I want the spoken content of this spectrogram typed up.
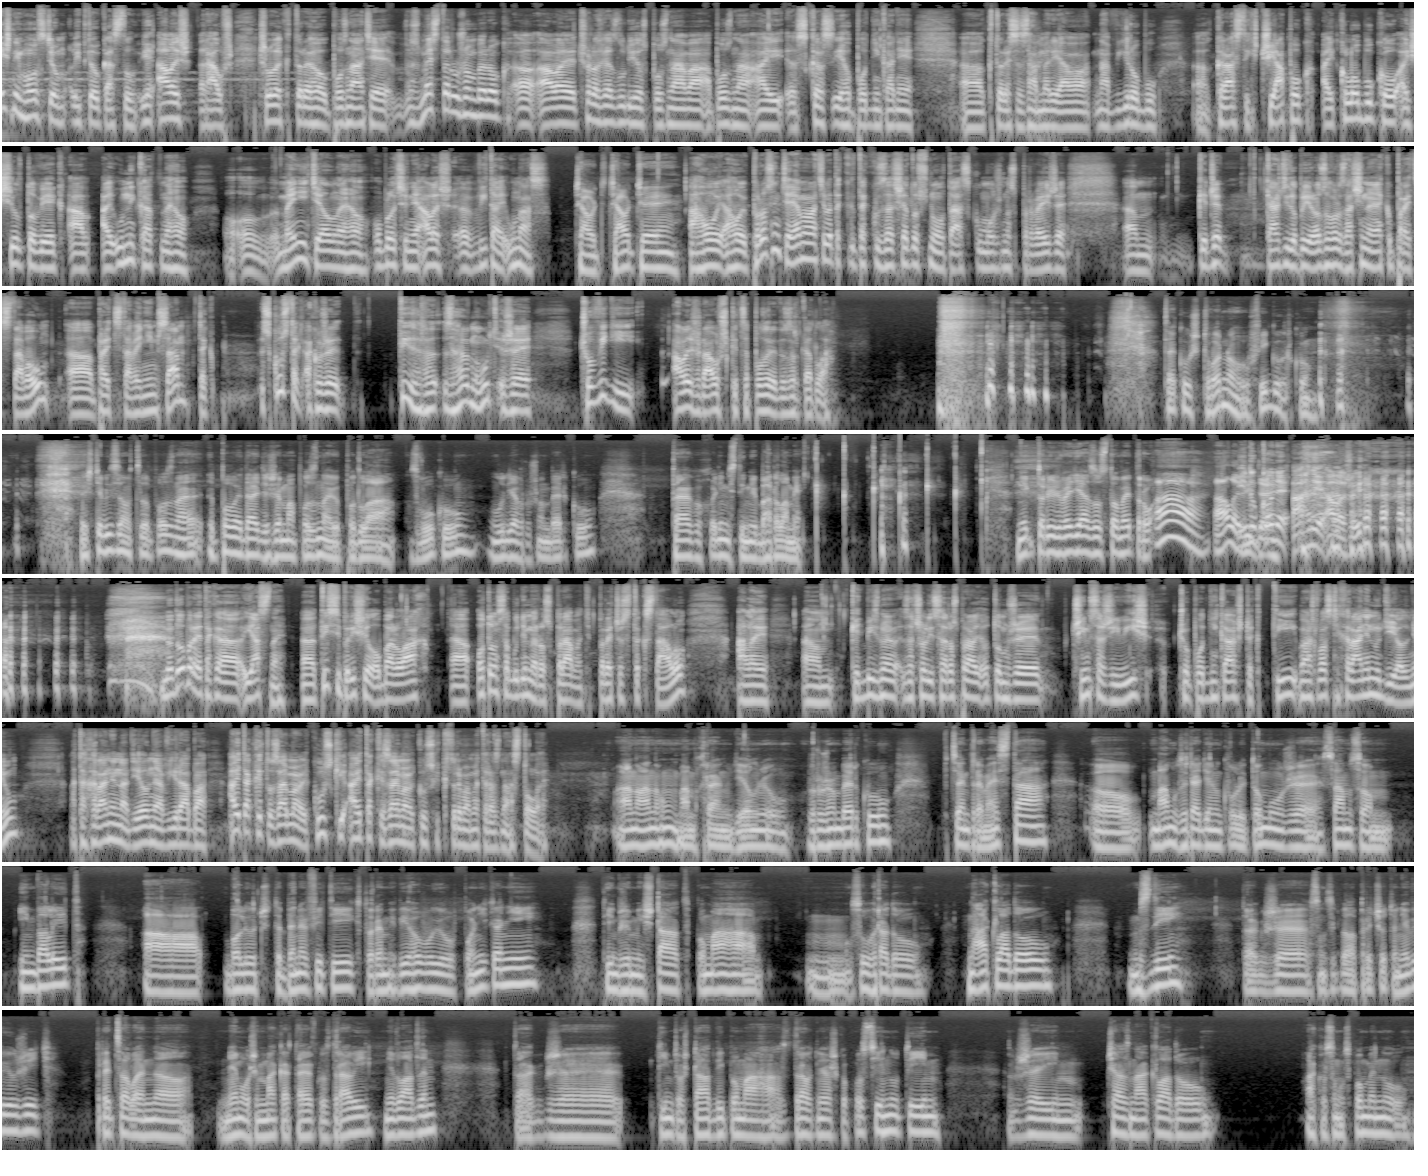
Dnešným hostom Liptovkastu je Aleš Rauš, človek, ktorého poznáte z mesta Ružomberok, ale čoraz viac ľudí ho spoznáva a pozná aj skrz jeho podnikanie, ktoré sa zameriava na výrobu krásnych čiapok, aj klobúkov, aj šiltoviek a aj unikátneho meniteľného oblečenia. Aleš, vítaj u nás. Čaute, čaute. Ahoj, ahoj. Prosím ťa, ja mám na teba tak, takú začiatočnú otázku, možno z prvej, že um, keďže každý dobrý rozhovor začína nejakou predstavou, uh, predstavením sa, tak skús tak akože ty zhrnúť, že čo vidí Aleš Rauš, keď sa pozrie do zrkadla? Takú štvornohú figurku. Ešte by som chcel pozna- povedať, že ma poznajú podľa zvuku ľudia v Rušomberku tak ako chodím s tými barlami. Niektorí už vedia zo 100 metrov. Á, ale Idú ide. kone, a hne, ale že. No dobre, tak jasné. Ty si prišiel o barlách, o tom sa budeme rozprávať, prečo sa tak stálo, ale um, keď by sme začali sa rozprávať o tom, že čím sa živíš, čo podnikáš, tak ty máš vlastne chránenú dielňu a tá chránená dielňa vyrába aj takéto zaujímavé kúsky, aj také zaujímavé kúsky, ktoré máme teraz na stole. Áno, áno, mám chránenú dielňu v Ružomberku, v centre mesta. Mám zriadenú kvôli tomu, že sám som invalid a boli určité benefity, ktoré mi vyhovujú v podnikaní, tým, že mi štát pomáha mm, súhradou nákladov, mzdy, takže som si povedal, prečo to nevyužiť. Predsa len nemôžem makať tak ako zdravý, nevládzem. Takže týmto štát vypomáha zdravotne ťažko postihnutým, že im čas nákladov, ako som už spomenul,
